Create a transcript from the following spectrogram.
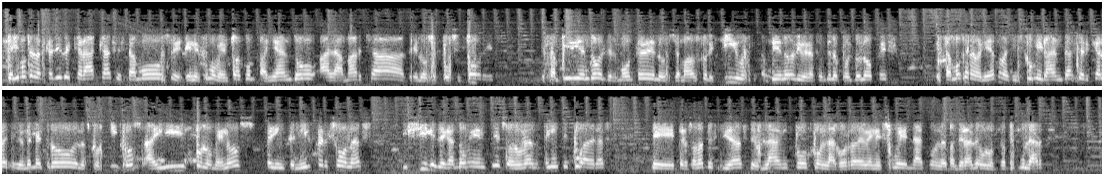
Seguimos en las calles de Caracas, estamos eh, en este momento acompañando a la marcha de los opositores están pidiendo el desmonte de los llamados colectivos, están pidiendo la liberación de Leopoldo López. Estamos en Avenida Francisco Miranda, cerca de la estación de metro de Los Cortijos. Hay por lo menos 20 mil personas y sigue llegando gente, son unas 20 cuadras de personas vestidas de blanco, con la gorra de Venezuela, con las banderas de voluntad popular,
